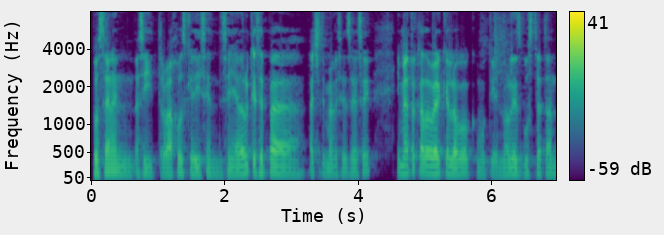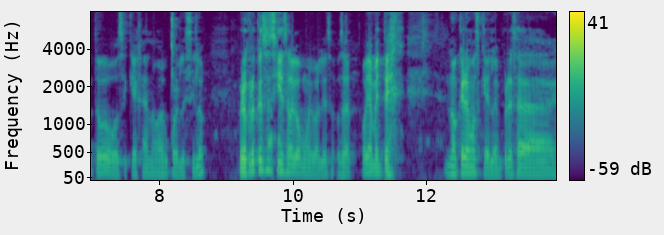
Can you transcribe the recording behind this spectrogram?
postean en así trabajos que dicen diseñador que sepa HTML, CSS y me ha tocado ver que luego como que no les gusta tanto o se quejan o algo por el estilo. Pero creo que eso sí es algo muy valioso. O sea, obviamente no queremos que la empresa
